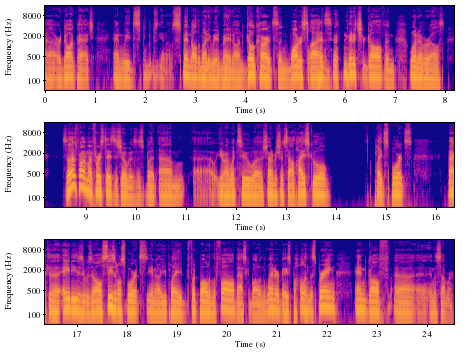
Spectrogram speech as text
uh, or Dogpatch and we'd, you know, spend all the money we had made on go karts and water slides and miniature golf and whatever else. So that was probably my first taste of show business. But um, uh, you know, I went to uh, Shawnee Mission South High School, played sports. Back in the '80s, it was all seasonal sports. You know, you played football in the fall, basketball in the winter, baseball in the spring, and golf uh, in the summer.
